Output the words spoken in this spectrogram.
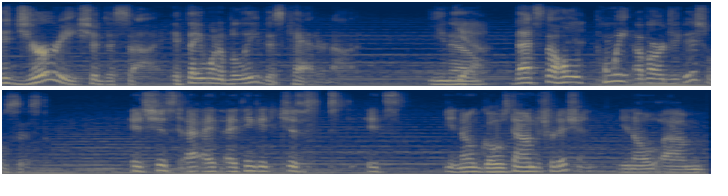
the jury should decide if they want to believe this cat or not. You know, Yeah. that's the whole point of our judicial system. It's just I, I think it just it's you know goes down to tradition. You know, um,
